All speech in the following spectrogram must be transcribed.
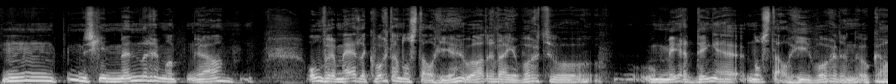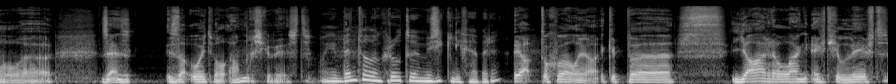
Mm, misschien minder, maar ja, onvermijdelijk wordt dat nostalgie. Hè? Hoe ouder dat je wordt, hoe, hoe meer dingen nostalgie worden. Ook al uh, zijn ze, is dat ooit wel anders geweest. Maar je bent wel een grote muziekliefhebber, hè? Ja, toch wel. Ja. Ik heb jarenlang echt geleefd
